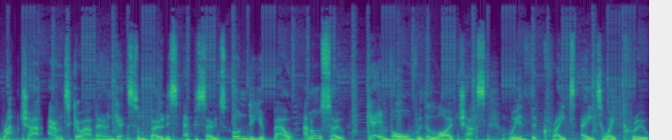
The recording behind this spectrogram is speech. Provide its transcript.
rap chat and to go out there and get some bonus episodes under your belt and also get involved with the live chats with the Crate 808 crew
